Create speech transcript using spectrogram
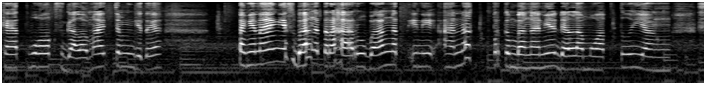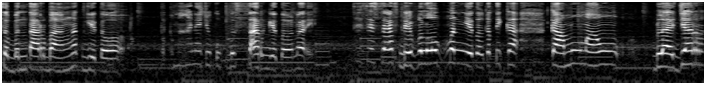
catwalk segala macem gitu ya pengen nangis banget terharu banget. Ini anak perkembangannya dalam waktu yang sebentar banget gitu. Perkembangannya cukup besar gitu. Nah this is self development gitu. Ketika kamu mau belajar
